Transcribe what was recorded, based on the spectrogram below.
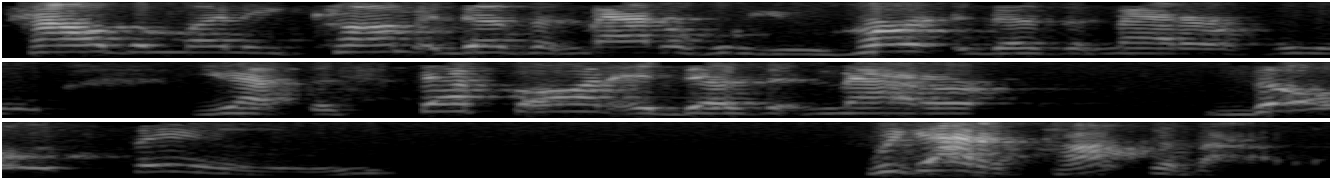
how the money come, it doesn't matter who you hurt, it doesn't matter who you have to step on, it doesn't matter. Those things, we got to talk about it.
